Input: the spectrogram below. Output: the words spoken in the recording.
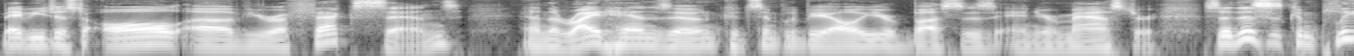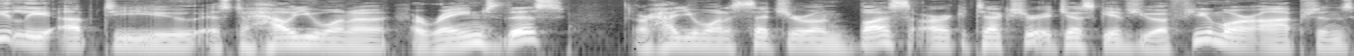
maybe just all of your effects sends, and the right-hand zone could simply be all your buses and your master. So this is completely up to you as to how you want to arrange this or how you want to set your own bus architecture. It just gives you a few more options,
